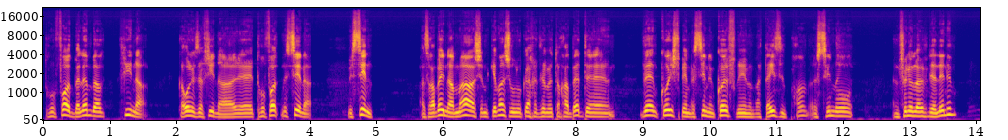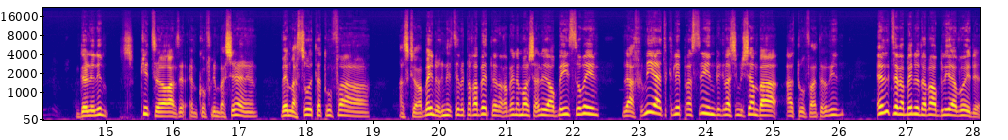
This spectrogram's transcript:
תרופות בלמברג, חינה, קראו לזה חינה, אה, תרופות מסינה, מסין. אז רבינו אמר שמכיוון שהוא לוקח את זה בתוך הבטן, והם כויפרים, בסין הם כויפרים, הם אתאיזם, נכון? עשינו, הם אפילו לא הבדלינים, דלילים. קיצר, אז הם כופרים בשם, והם עשו את התרופה. אז כשרבינו הכניס את זה בתוך הבטן, רבינו אמר שהיו הרבה ייסורים להכניע את קליפ הסין, בגלל שמשם באה התרופה, אתה מבין? אין אצל רבינו דבר בלי אבוידר.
